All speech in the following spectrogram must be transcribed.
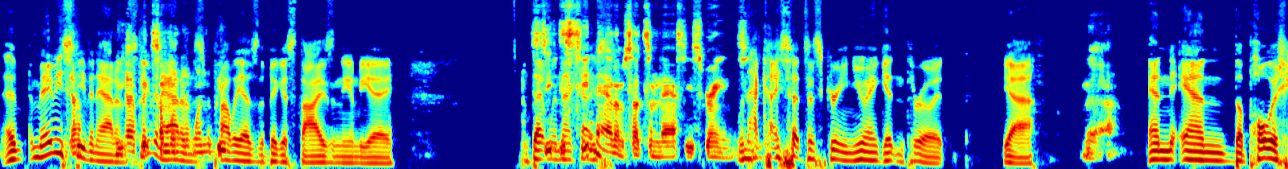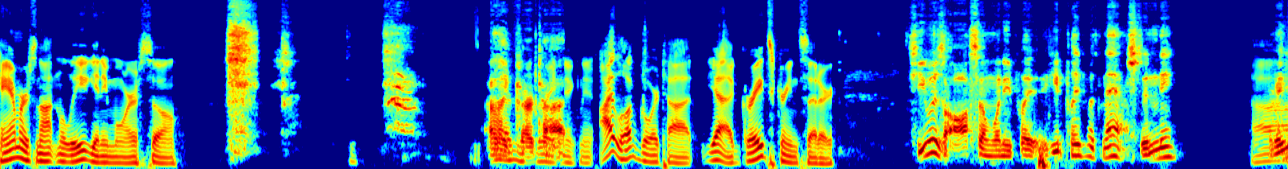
And maybe Yeah, Steven Adams. gotta pick Steven someone to Adams probably has the biggest thighs in the NBA. That Steve, when that Steven guy Adams had some nasty screens. when that guy sets a screen, you ain't getting through it. Yeah. yeah. And and the Polish hammer's not in the league anymore, so I like That's a great Gortat. nickname. I love Gortat. Yeah, great screen setter. He was awesome when he played. He played with Nash, didn't he? Uh, Maybe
